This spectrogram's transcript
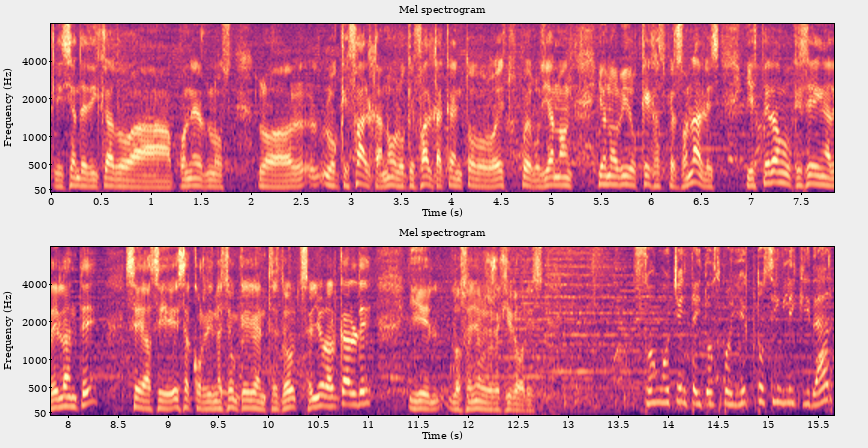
que se han dedicado a ponernos lo, que falta, ¿no? lo que falta acá en todos estos pueblos. Ya no, ya no ha habido quejas personales y esperamos que sea en adelante, sea así esa coordinación que haya entre el señor alcalde y los señores regidores. Son 82 proyectos sin liquidar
